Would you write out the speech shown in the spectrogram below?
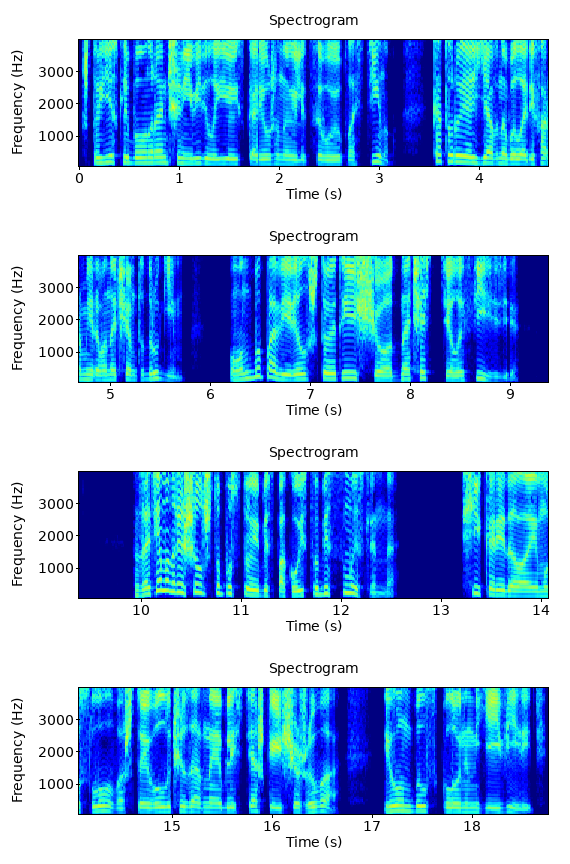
что если бы он раньше не видел ее искореженную лицевую пластину, которая явно была деформирована чем-то другим, он бы поверил, что это еще одна часть тела Физи. Затем он решил, что пустое беспокойство бессмысленно. Хикари дала ему слово, что его лучезарная блестяшка еще жива, и он был склонен ей верить.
